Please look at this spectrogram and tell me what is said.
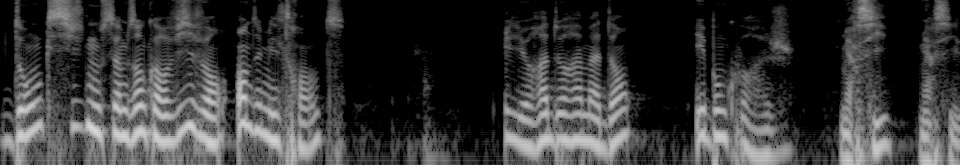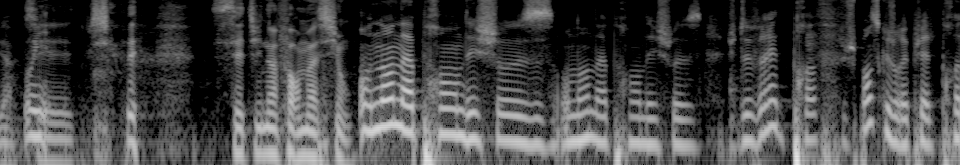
Donc, si nous sommes encore vivants en 2030, il y aura de Ramadan et bon courage. Merci, merci là. Oui. C'est- une information. On en apprend des choses, on en apprend des choses. Je devrais être prof. Je pense que j'aurais pu être pro-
